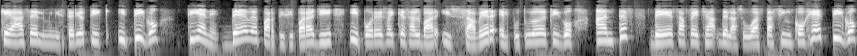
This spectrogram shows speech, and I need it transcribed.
que hace el Ministerio TIC y Tigo tiene, debe participar allí y por eso hay que salvar y saber el futuro de Tigo antes de esa fecha de la subasta 5G Tigo,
